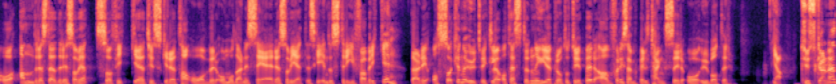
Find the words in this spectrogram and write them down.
Og andre steder i Sovjet så fikk tyskere ta over og modernisere sovjetiske industrifabrikker, der de også kunne utvikle og teste nye prototyper av f.eks. tankser og ubåter. Ja, Tyskerne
